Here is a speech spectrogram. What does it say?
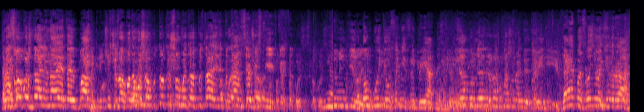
Мы освобождали на этой банк вчера, потому что только что мы это пытались, пытаемся объяснить как-то. Комментируйте. Потом будете у самих неприятностей. Я бы меня не раз машина этой доведи. Да я позвоню один раз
